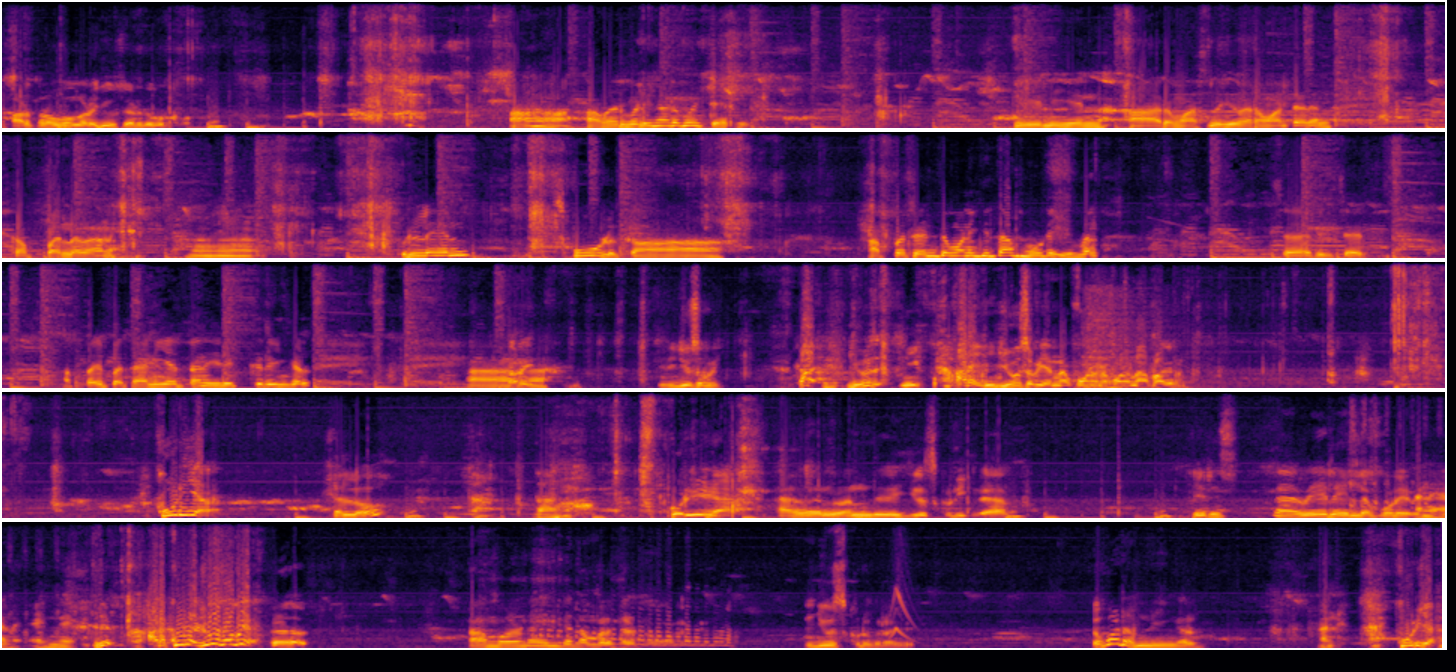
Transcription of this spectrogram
அடுத்த நாள் உங்களோட ஜூஸ் எடுத்து கொடுப்போம். ஆ அவர் வெளிநாடு போயிட்டாரு. இனி என்ன ஆறு மாசத்துக்கு வர மாட்டாருன்னு கப்பல்ல தானே. பிள்ளைகள் ஸ்கூலுக்கா? அப்ப ரெண்டு மணிக்கு தான் முடியும் சரி சரி. அப்ப இப்ப தனியாத்தான் இருக்கிறீங்கள். ஜூஸ் ஜூஸ் நீ நீ ஜூஸ் அப்படி என்ன போன போன நான் பாக்குறேன் குடியா? ஹலோ குடியா? அவர் வந்து ஜூஸ் குடிக்கிறார். பெருசா வேலை இல்லை போல இருக்கு. என்ன இந்த நம்பரை தரட்டும். ஜூஸ் கொடுக்குறாரு எவ்வளவு நீங்கள்? குடியா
